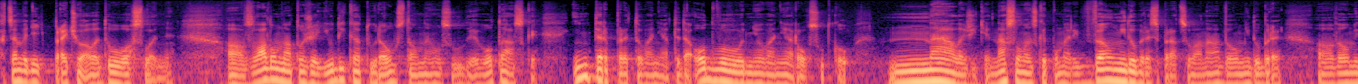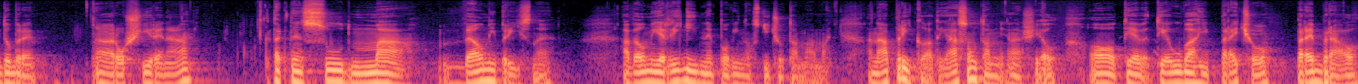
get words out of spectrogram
Chcem vedieť prečo, ale dôsledne. Vzhľadom na to, že judikatúra ústavného súdu je v otázke interpretovania, teda odôvodňovania rozsudkov, náležite na slovenské pomery veľmi dobre spracovaná, veľmi dobre, veľmi dobre rozšírená, tak ten súd má veľmi prísne a veľmi rigidné povinnosti, čo tam má mať. A napríklad, ja som tam nenašiel o, tie, tie úvahy, prečo prebral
